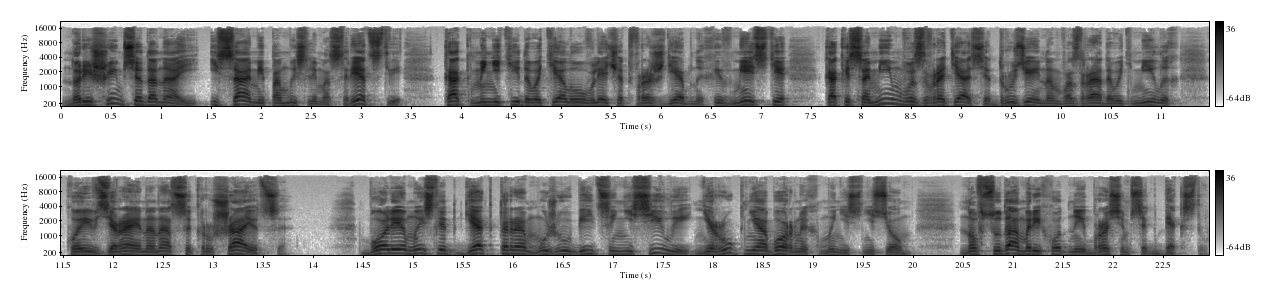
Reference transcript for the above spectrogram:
Но решимся, Данаи, и сами помыслим о средстве, как Менетидово тело увлечь от враждебных, и вместе, как и самим возвратяся, друзей нам возрадовать милых, кои, взирая на нас, сокрушаются. Более мыслит Гектора, мужа-убийцы, ни силы, ни рук необорных мы не снесем, но в суда мореходные бросимся к бегству.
